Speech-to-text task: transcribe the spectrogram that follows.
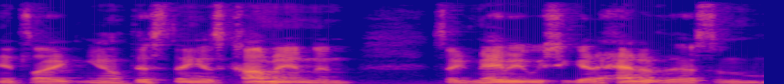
it's like you know this thing is coming, and it's like maybe we should get ahead of this." And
